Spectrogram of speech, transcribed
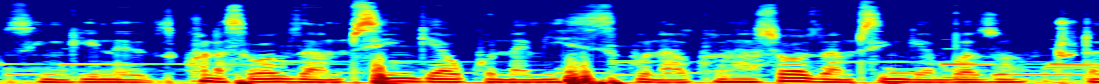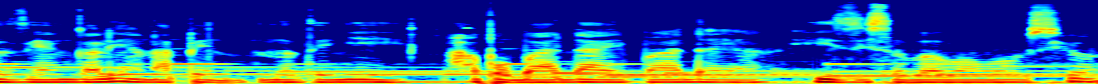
zingine kuna sababu za msingi au kuna, mis, kuna, kuna sababu za msingi ambazo tutaziangalia na, zenyewe hapo baadaye baada ya hizi sababu ambazo sio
